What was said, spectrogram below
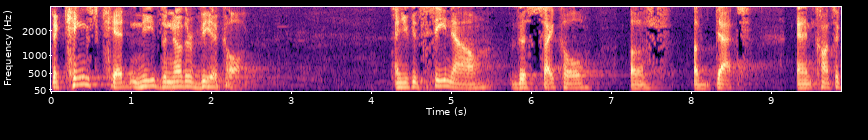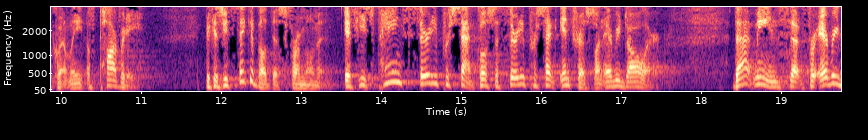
The king's kid needs another vehicle. And you can see now this cycle of, of debt and consequently of poverty. Because you think about this for a moment. If he's paying 30%, close to 30% interest on every dollar, that means that for every,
